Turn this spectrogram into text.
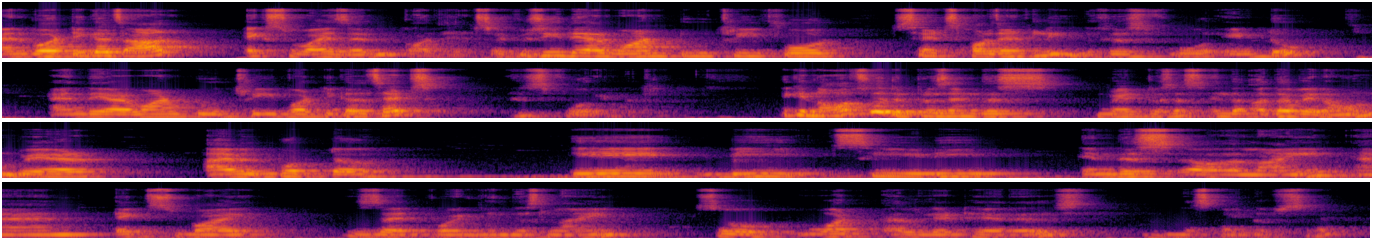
and verticals are x, y, z coordinates. So if you see there are 1, 2, 3, 4 sets horizontally, this is 4 into and they are 1, 2, 3 vertical sets, this is 4 into 3. You can also represent this matrices in the other way around where I will put uh, A, B, C, D in this uh, line and X, Y, Z point in this line. So what I'll get here is this kind of set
